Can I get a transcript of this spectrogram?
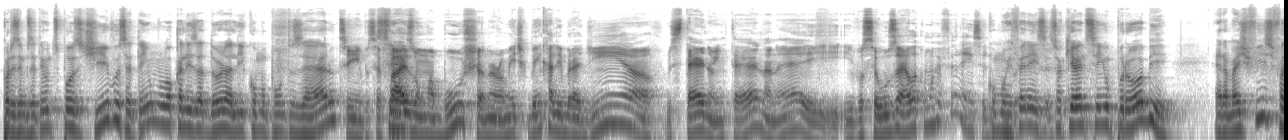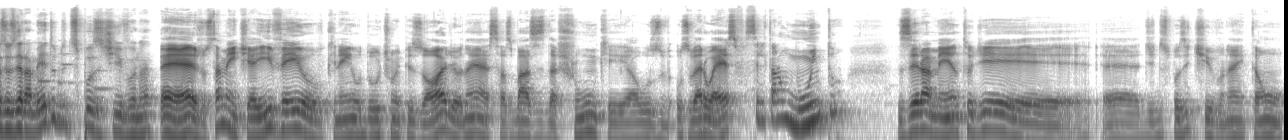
por exemplo, você tem um dispositivo, você tem um localizador ali como ponto zero. Sim, você Se faz uma bucha, normalmente bem calibradinha, externa ou interna, né? E, e você usa ela como referência. como referência. Só que antes sem o probe, era mais difícil fazer o zeramento do dispositivo, né? É, justamente. E aí veio, que nem o do último episódio, né? Essas bases da Shunk, os, os Vero S facilitaram muito zeramento de, é, de dispositivo, né? Então,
